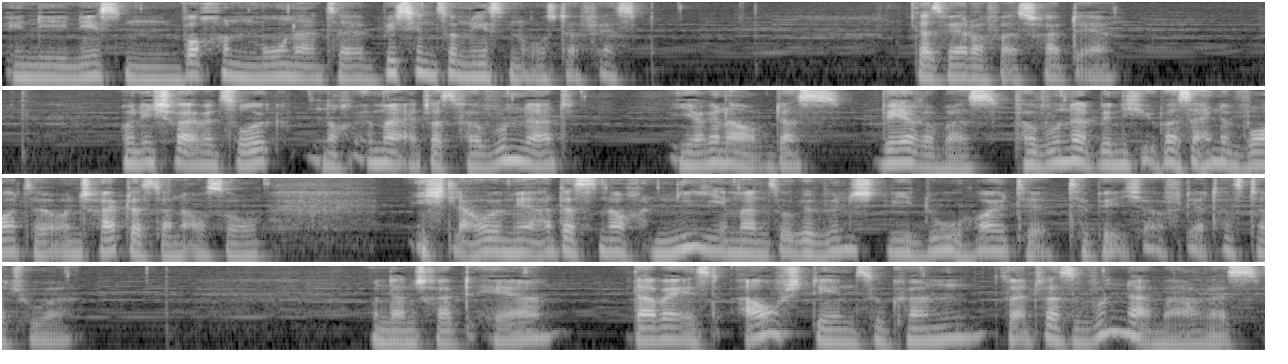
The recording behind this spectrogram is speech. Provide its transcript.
in die nächsten Wochen, Monate, bis hin zum nächsten Osterfest. Das wäre doch was, schreibt er. Und ich schreibe zurück, noch immer etwas verwundert. Ja, genau, das wäre was. Verwundert bin ich über seine Worte und schreibe das dann auch so. Ich glaube, mir hat das noch nie jemand so gewünscht wie du heute, tippe ich auf der Tastatur. Und dann schreibt er, dabei ist aufstehen zu können so etwas Wunderbares.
